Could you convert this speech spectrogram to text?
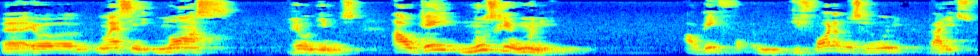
é, eu, não é assim, nós reunimos alguém nos reúne. Alguém de fora nos reúne para isso.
